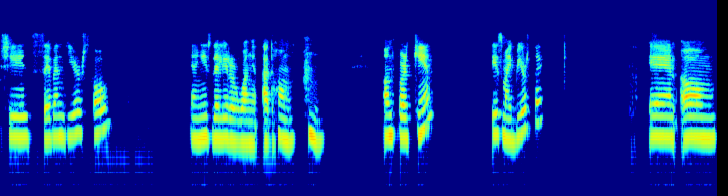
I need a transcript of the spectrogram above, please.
She's seven years old and is the little one at home. on 14 is my birthday. And on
